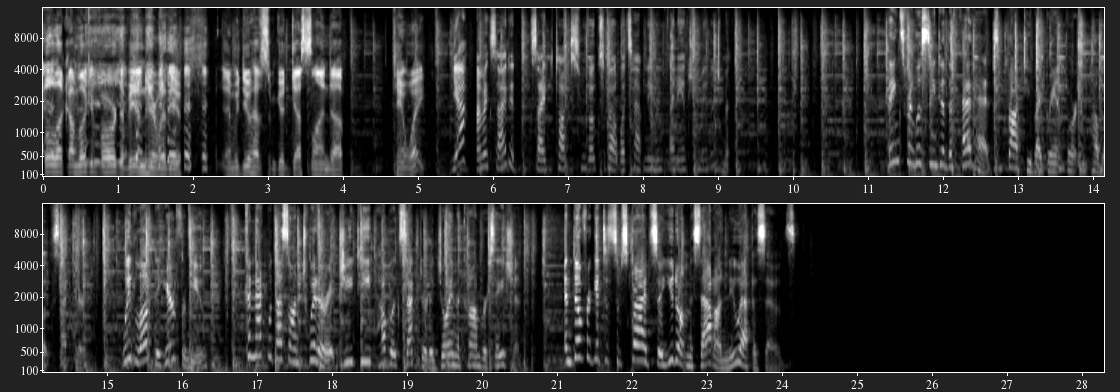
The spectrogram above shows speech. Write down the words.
well, look, I'm looking forward to being here with you, and we do have some good guests lined up. Can't wait. Yeah, I'm excited. Excited to talk to some folks about what's happening in financial management. Thanks for listening to The Fed Heads, brought to you by Grant Thornton Public Sector. We'd love to hear from you. Connect with us on Twitter at GT Public Sector to join the conversation. And don't forget to subscribe so you don't miss out on new episodes.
